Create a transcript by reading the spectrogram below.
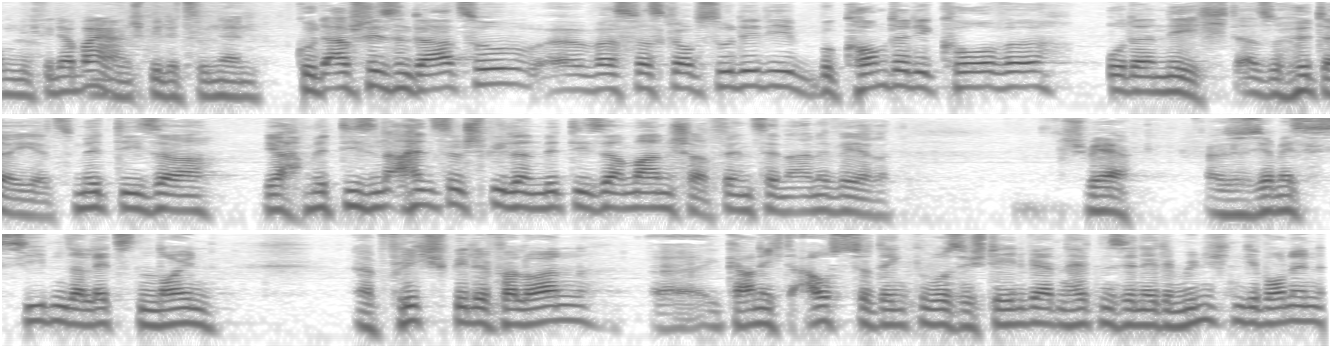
um nicht wieder Bayern-Spiele zu nennen. Gut, abschließend dazu, äh, was, was glaubst du, Didi, bekommt er die Kurve oder nicht? Also Hütter jetzt mit dieser ja, mit diesen Einzelspielern, mit dieser Mannschaft, wenn es denn eine wäre? Schwer. Also sie haben jetzt sieben der letzten neun äh, Pflichtspiele verloren. Äh, gar nicht auszudenken, wo sie stehen werden, hätten sie nicht in München gewonnen.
